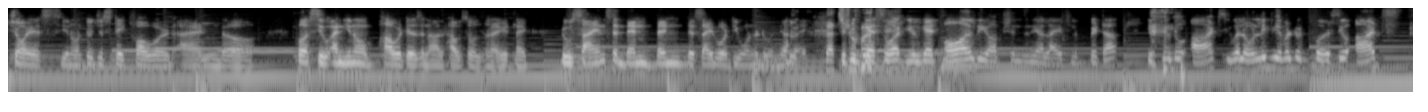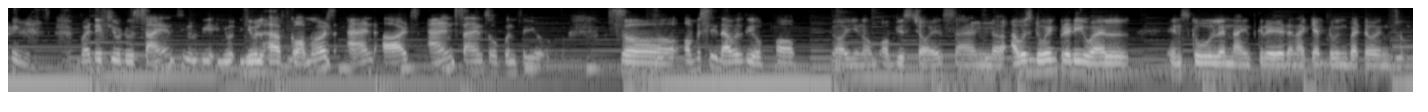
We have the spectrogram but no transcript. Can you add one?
choice you know to just take forward and uh, pursue. And you know how it is in our households right? Like do science and then then decide what you want to do in your life. That's because true. guess what? You'll get all the options in your life. Look, beta, if you do arts, you will only be able to pursue arts things. But if you do science, you'll be you you will have commerce and arts and science open for you. So obviously that was the uh, you know obvious choice, and uh, I was doing pretty well in school in ninth grade, and I kept doing better in from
